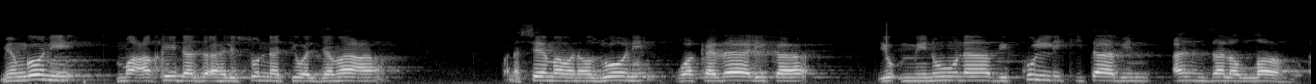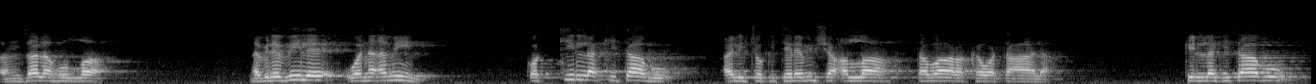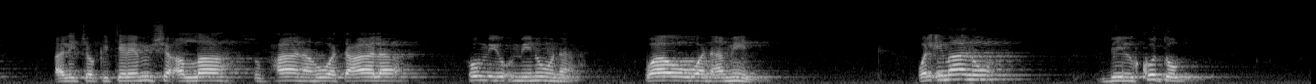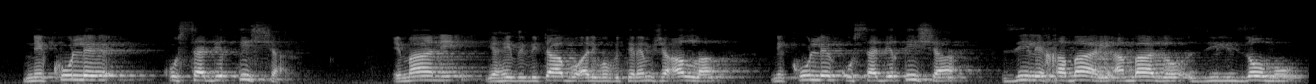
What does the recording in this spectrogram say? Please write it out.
Miongoni mwa aqida za ahli sunnati wal jamaa wanasema wanaozuoni wakadhalika yu'minuna bikulli kitabin anzala Allah anzalahu Allah na vile vile wanaamini kwa kila kitabu alichokiteremsha Allah tabaraka wa taala. Kila kitabu alichokiteremsha Allah subhanahu wa ta'ala hum yu'minuna wao wanaamini walimanu bilkutub ni kule kusadikisha imani ya hivi vitabu alivyoviteremsha Allah ni kule kusadikisha zile habari ambazo zilizomo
